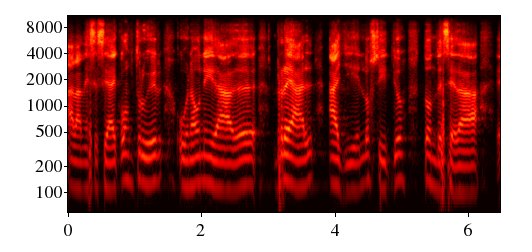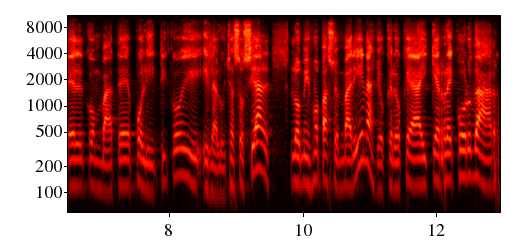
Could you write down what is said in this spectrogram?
a la necesidad de construir una unidad eh, real allí en los sitios donde se da el combate político y, y la lucha social. Lo mismo pasó en Barinas. Yo creo que hay que recordar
